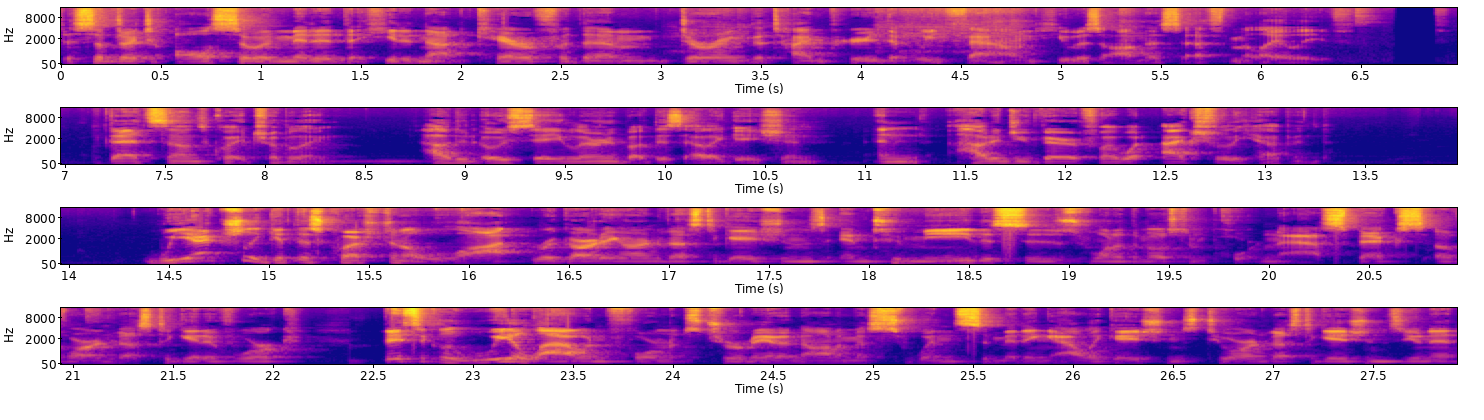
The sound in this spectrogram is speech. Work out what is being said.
The subject also admitted that he did not care for them during the time period that we found he was on this FMLA leave. That sounds quite troubling. How did OCA learn about this allegation? And how did you verify what actually happened? We actually get this question a lot regarding our investigations. And to me, this is one of the most important aspects of our investigative work. Basically, we allow informants to remain anonymous when submitting allegations to our investigations unit.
